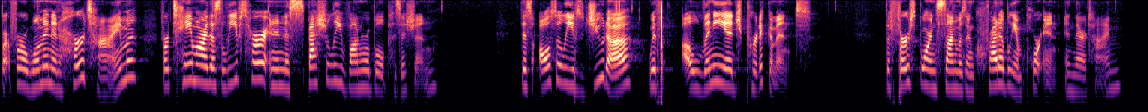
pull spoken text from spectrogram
But for a woman in her time, for Tamar, this leaves her in an especially vulnerable position. This also leaves Judah with a lineage predicament. The firstborn son was incredibly important in their time.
